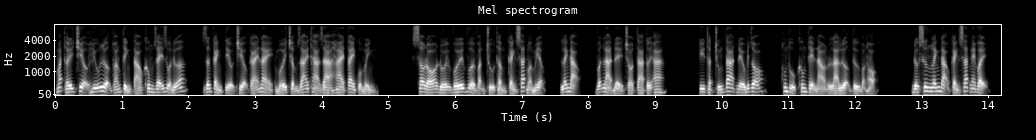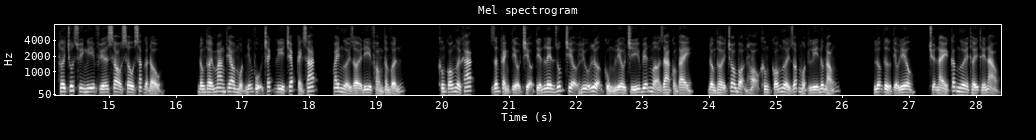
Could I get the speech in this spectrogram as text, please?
Mắt thấy triệu hữu lượng thoáng tỉnh táo không dãy rủa nữa, dân cảnh tiểu triệu cái này mới chậm rãi thả ra hai tay của mình. Sau đó đối với vừa vặn chủ thẩm cảnh sát mở miệng, lãnh đạo, vẫn là để cho ta tới a. Kỳ thật chúng ta đều biết rõ, hung thủ không thể nào là lượng tử bọn họ. Được xưng lãnh đạo cảnh sát nghe vậy, hơi chút suy nghĩ phía sau sâu sắc gật đầu. Đồng thời mang theo một những vụ trách ghi chép cảnh sát, quay người rời đi phòng thẩm vấn không có người khác, dân cảnh tiểu triệu tiến lên giúp triệu hữu lượng cùng liêu trí viễn mở ra còn tay, đồng thời cho bọn họ không có người rót một ly nước nóng. Lượng tử tiểu liêu, chuyện này các ngươi thấy thế nào?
